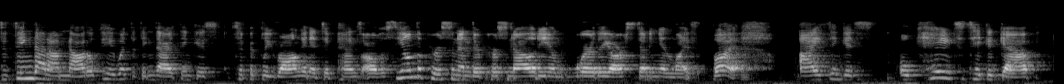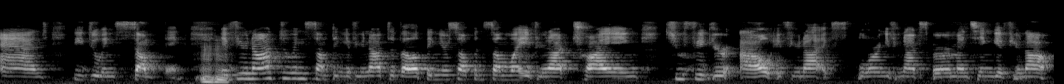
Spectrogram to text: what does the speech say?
the thing that I'm not okay with, the thing that I think is typically wrong, and it depends obviously on the person and their personality and where they are studying in life, but I think it's okay to take a gap and be doing something. Mm-hmm. If you're not doing something, if you're not developing yourself in some way, if you're not trying to figure out, if you're not exploring, if you're not experimenting, if you're not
